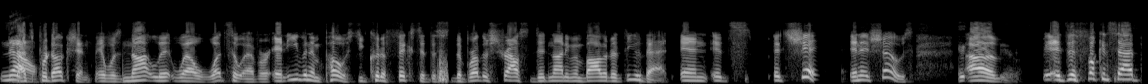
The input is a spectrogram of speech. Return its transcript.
No. That's production. It was not lit well whatsoever. And even in post, you could have fixed it. The, the brother Strause did not even bother to do that. And it's it's shit. And it shows. it- Uh, yeah. it, the fucking sad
